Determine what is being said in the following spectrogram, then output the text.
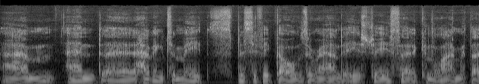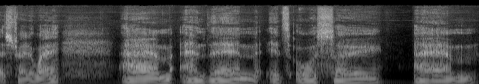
um, and uh, having to meet specific goals around ESG, so it can align with that straight away. Um, and then it's also um,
